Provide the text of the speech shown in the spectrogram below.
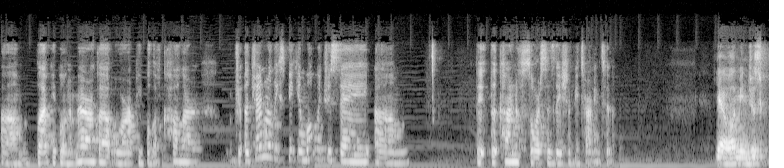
um, Black people in America or people of color. G- generally speaking, what would you say um, the, the kind of sources they should be turning to? Yeah, well, I mean, just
